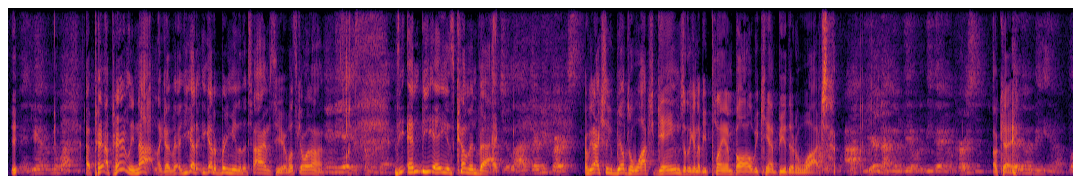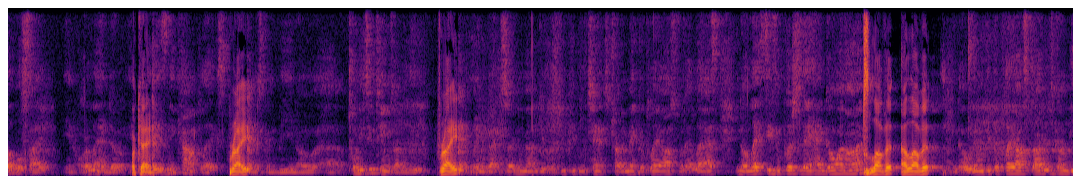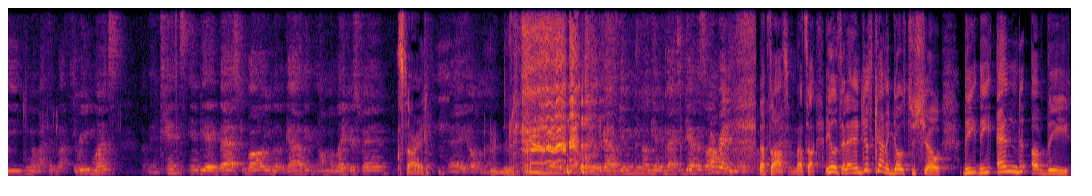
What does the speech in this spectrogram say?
Man, you haven't been watching? Appa- apparently not. Like you got you got to bring me into the times here. What's going on? NBA is coming back. The NBA is coming back. July 31st. Are we gonna actually be able to watch games, or they're gonna be playing ball? We can't be there to watch. I, you're not going to be able to be there in person. Okay. They're going to be in a bubble site in Orlando. In Okay. the Disney complex. Right. It's going to be, you know, uh, 22 teams, I believe. Right. Bringing back a certain amount, giving a few people a chance to try to make the playoffs for that last, you know, late season push that they had going on. Love it. I love it. You know, when we get the playoffs started, it's going to be, you know, I think about three months of intense NBA basketball. You know, the guy, I think I'm a Lakers fan. Sorry. Hey, hold on now. so, you the guys getting, you know, getting it back together. So I'm ready, man. That's awesome. That's awesome. Hey, listen, and it just kind of goes to show the the end of the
